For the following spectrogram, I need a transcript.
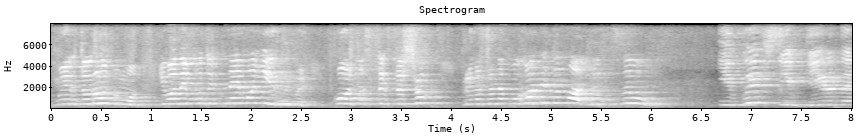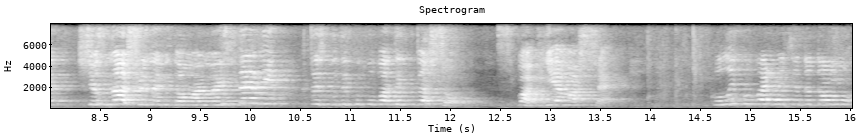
Ми їх доробимо, і вони будуть неймовірними. Кожна з цих пташок принесе непоганий донат для ЗСУ. І ви всі вірите, що з нашої невідомої майстерні хтось буде купувати пташок з пап'є-маше. Коли повернуться додому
